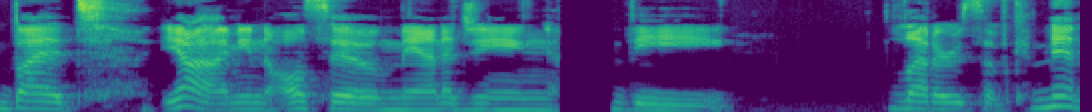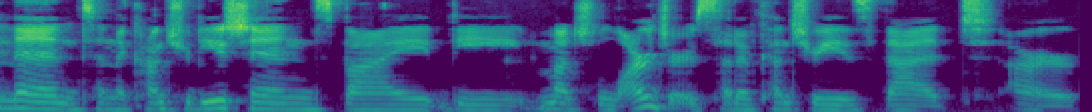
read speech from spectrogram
But yeah, I mean, also managing the letters of commitment and the contributions by the much larger set of countries that are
